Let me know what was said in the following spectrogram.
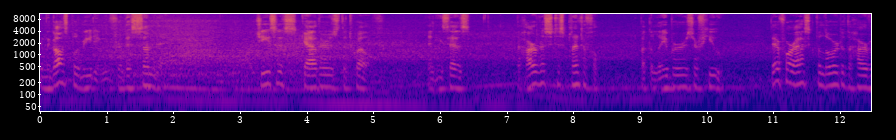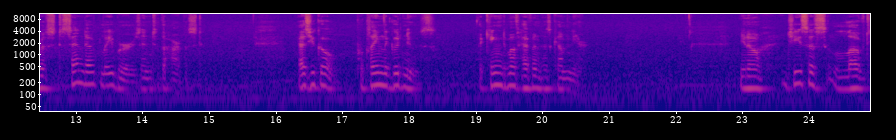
In the Gospel reading for this Sunday, Jesus gathers the twelve, and he says, The harvest is plentiful, but the laborers are few. Therefore ask the Lord of the harvest to send out laborers into the harvest. As you go, proclaim the good news. The kingdom of heaven has come near. You know, Jesus loved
